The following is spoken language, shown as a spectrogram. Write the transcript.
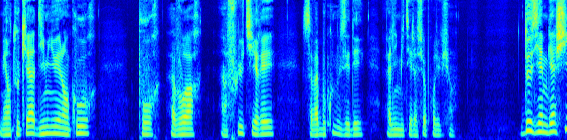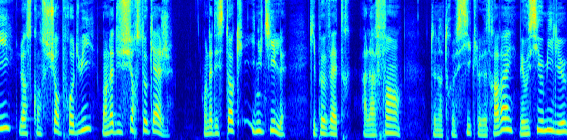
Mais en tout cas, diminuer l'encours pour avoir un flux tiré, ça va beaucoup nous aider à limiter la surproduction. Deuxième gâchis, lorsqu'on surproduit, on a du surstockage. On a des stocks inutiles qui peuvent être à la fin de notre cycle de travail, mais aussi au milieu.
